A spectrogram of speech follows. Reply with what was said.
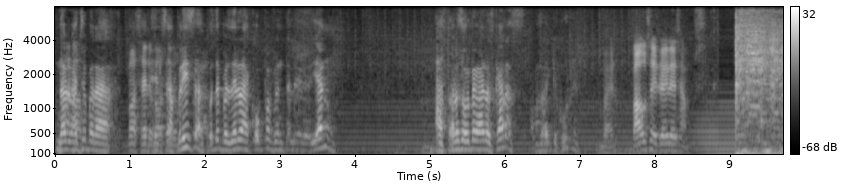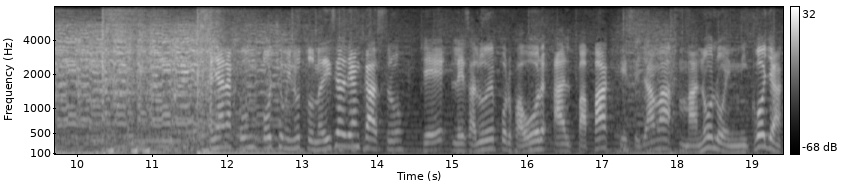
Una revancha para va a ser, el Zaprisa después de perder la Copa frente al Herediano. Hasta ahora se vuelven a ver las caras. Vamos a ver qué ocurre. Bueno, pausa y regresamos. Mañana con 8 minutos. Me dice Adrián Castro que le salude por favor al papá que se llama Manolo en Nicoya,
